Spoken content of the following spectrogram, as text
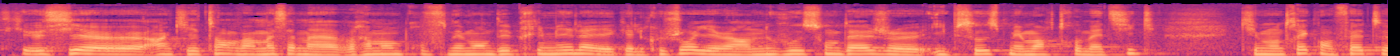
Ce qui est aussi inquiétant, enfin, moi ça m'a vraiment profondément déprimé. Là, il y a quelques jours, il y avait un nouveau sondage Ipsos Mémoire traumatique qui montrait qu'en fait,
